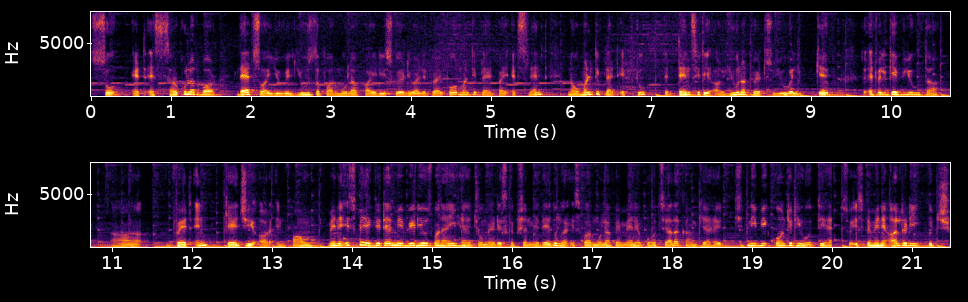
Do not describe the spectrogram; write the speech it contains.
So it is circular bar, that's why you will use the formula 5d square divided by 4 multiplied by its length. Now multiply it to the density or unit weight, so you will give, so it will give you the weight in K G और इन पाउंड मैंने इस पे एक डिटेल में वीडियोस बनाई है जो मैं डिस्क्रिप्शन में दे दूँगा इस फार्मूला पे मैंने बहुत ज़्यादा काम किया है जितनी भी क्वांटिटी होती है सो इस पर मैंने ऑलरेडी कुछ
